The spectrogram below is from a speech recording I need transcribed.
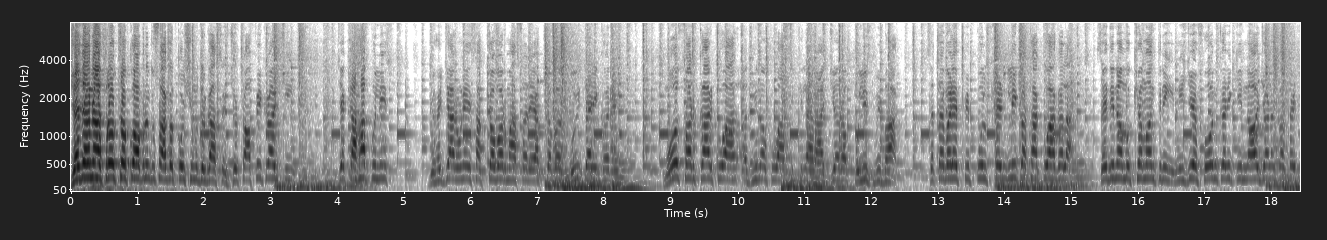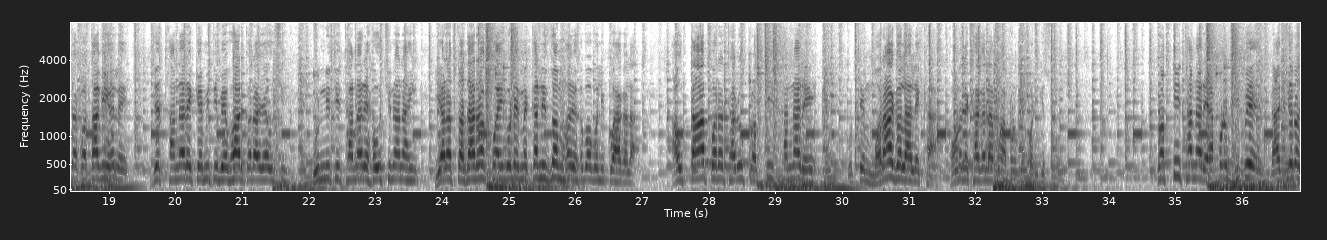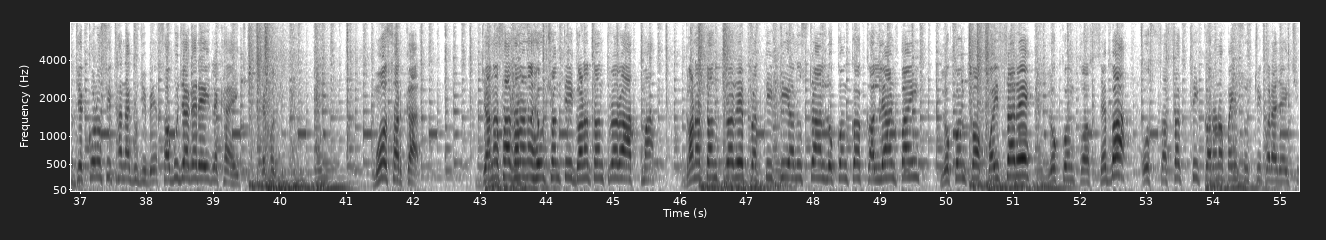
जय Jagannath road show को स्वागत कर मु दुर्गा से जो टपिक रही जे कहा पुलिस दुई हजार उन्नीस अक्टोबर मसने अक्टोबर दुई तारिखर मो सरकार को अधीन को आसी राज्य पुलिस विभाग सेतबे पीपुल फ्रेंडली कथा कहगला से दिन मुख्यमंत्री निजे फोन कर नौ जन सहित कथा भी हेले जे थाना केमी व्यवहार करा दुर्नीति थाना हो ना यार तदारख गोटे मेकानिजम हे कहगला आउ प्रति थाना ଗୋଟେ ମରାଗଲା ଲେଖା କ'ଣ ଲେଖାଗଲା ମୁଁ ଆପଣଙ୍କୁ ପଢ଼ିକି ଶୁଣୁଛି ପ୍ରତି ଥାନାରେ ଆପଣ ଯିବେ ରାଜ୍ୟର ଯେକୌଣସି ଥାନାକୁ ଯିବେ ସବୁ ଜାଗାରେ ଏଇ ଲେଖା ହେଇଛି ଦେଖନ୍ତୁ ମୋ ସରକାର ଜନସାଧାରଣ ହେଉଛନ୍ତି ଗଣତନ୍ତ୍ରର ଆତ୍ମା ଗଣତନ୍ତ୍ରରେ ପ୍ରତିଟି ଅନୁଷ୍ଠାନ ଲୋକଙ୍କ କଲ୍ୟାଣ ପାଇଁ ଲୋକଙ୍କ ପଇସାରେ ଲୋକଙ୍କ ସେବା ଓ ସଶକ୍ତିକରଣ ପାଇଁ ସୃଷ୍ଟି କରାଯାଇଛି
